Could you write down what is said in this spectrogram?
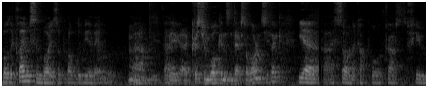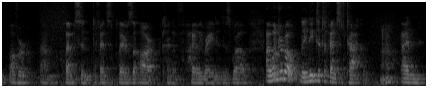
Well, the Clemson boys will probably be available. Mhm. Um, uh, uh, Christian Wilkins and Dexter Lawrence. You think? Yeah, I saw in a couple of drafts a few other um, Clemson defensive players that are kind of highly rated as well. I wonder about they need a defensive tackle. Mhm. And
